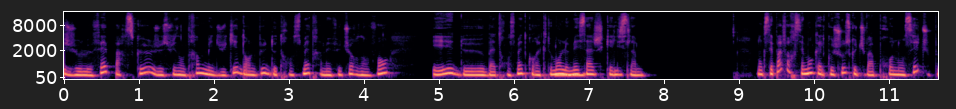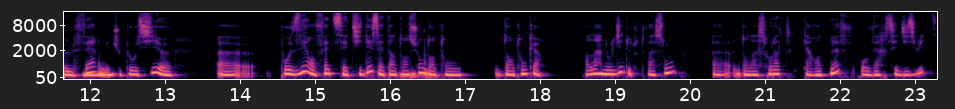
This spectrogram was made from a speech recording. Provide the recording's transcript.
je le fais parce que je suis en train de m'éduquer dans le but de transmettre à mes futurs enfants et de bah, transmettre correctement le message qu'est l'islam. Donc c'est pas forcément quelque chose que tu vas prononcer, tu peux le faire, mais tu peux aussi euh, euh, poser en fait cette idée, cette intention dans ton, dans ton cœur. Allah nous le dit de toute façon euh, dans la sourate 49 au verset 18.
